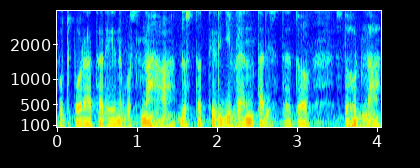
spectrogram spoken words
podpora tady nebo snaha dostat ty lidi ven tady z, této, z toho dna,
